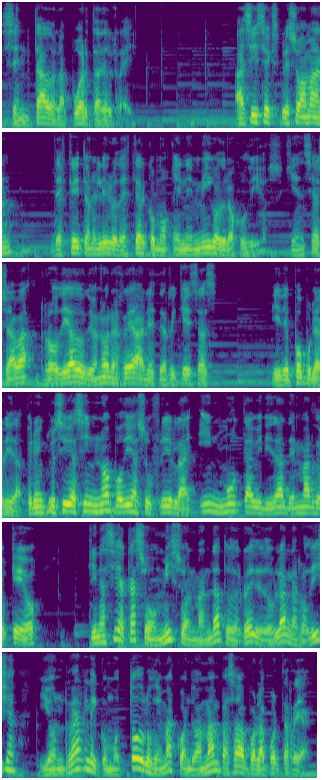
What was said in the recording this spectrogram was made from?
sentado a la puerta del rey. Así se expresó Amán, descrito en el libro de Esther como enemigo de los judíos, quien se hallaba rodeado de honores reales, de riquezas y de popularidad, pero inclusive así no podía sufrir la inmutabilidad de Mardoqueo, quien hacía caso omiso al mandato del rey de doblar la rodilla y honrarle como todos los demás cuando Amán pasaba por la puerta real.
